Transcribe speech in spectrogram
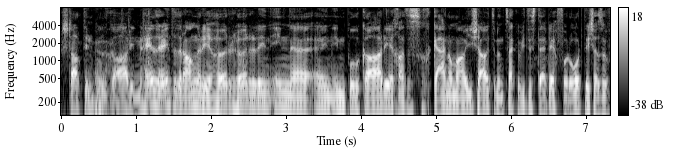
Stadt in Bulgarien. Wir haben den einen oder anderen Hörer, Hörerin in, äh, in, in Bulgarien. Ich kann das doch gerne noch mal einschalten und sagen, wie das dort vor Ort ist. Also,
